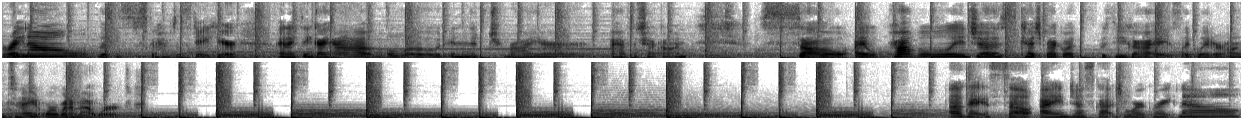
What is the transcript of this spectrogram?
right now, this is just gonna have to stay here. And I think I have a load in the dryer I have to check on. So I will probably just catch back with, with you guys like later on tonight or when I'm at work. Okay, so I just got to work right now.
